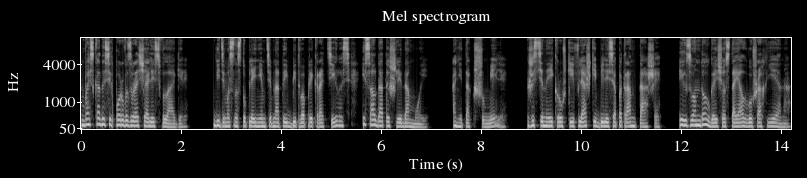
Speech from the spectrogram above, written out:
Войска до сих пор возвращались в лагерь. Видимо, с наступлением темноты битва прекратилась, и солдаты шли домой. Они так шумели. Жестяные кружки и фляжки бились о патронташи. Их звон долго еще стоял в ушах Йена,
